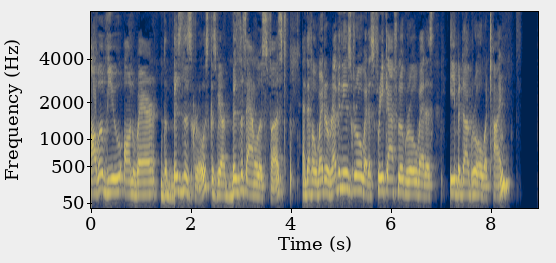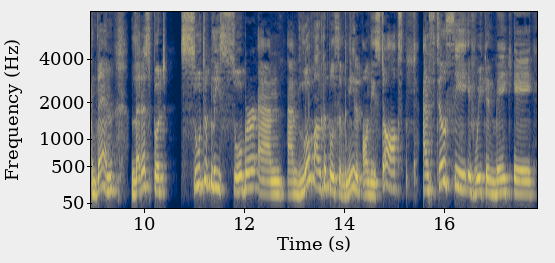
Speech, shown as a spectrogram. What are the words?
our view on where the business grows, because we are business analysts first, and therefore where do revenues grow, where does free cash flow grow, where does EBITDA grow over time. And then let us put suitably sober and, and low multiples if needed on these stocks and still see if we can make a,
